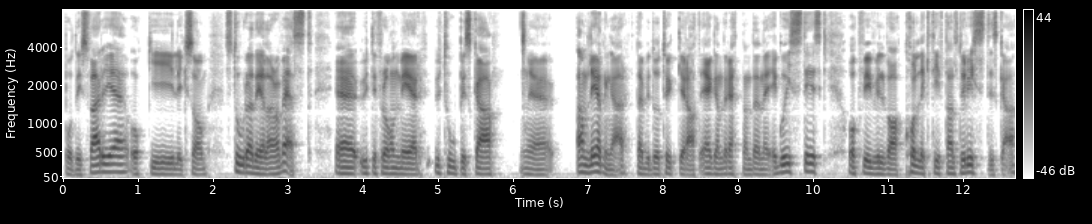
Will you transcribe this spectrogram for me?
både i Sverige och i liksom stora delar av väst eh, utifrån mer utopiska anledningar där vi då tycker att äganderätten den är egoistisk och vi vill vara kollektivt altruistiska.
